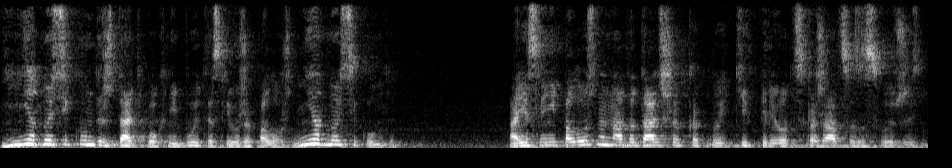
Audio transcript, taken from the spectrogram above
Ни одной секунды ждать Бог не будет, если уже положено. Ни одной секунды. А если не положено, надо дальше как бы идти вперед, сражаться за свою жизнь.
